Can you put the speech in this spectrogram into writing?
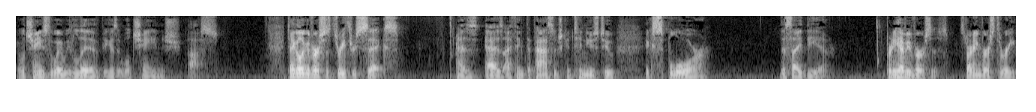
It will change the way we live because it will change us. Take a look at verses 3 through 6 as, as I think the passage continues to explore this idea. Pretty heavy verses, starting verse 3.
